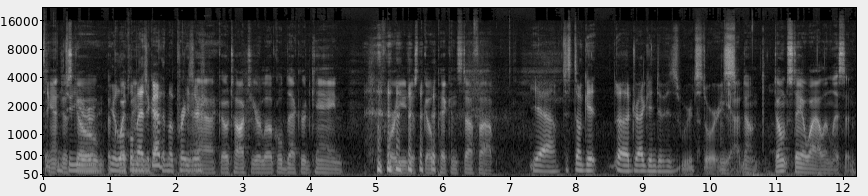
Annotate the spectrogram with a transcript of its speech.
Take Can't just to go your, your local magic item appraiser. Yeah, go talk to your local Deckard Cain before you just go picking stuff up. Yeah, just don't get uh, dragged into his weird stories. Yeah, don't don't stay a while and listen.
